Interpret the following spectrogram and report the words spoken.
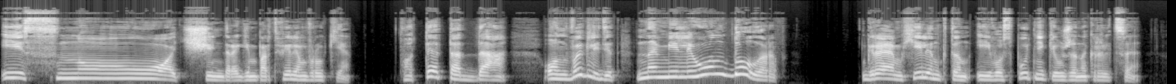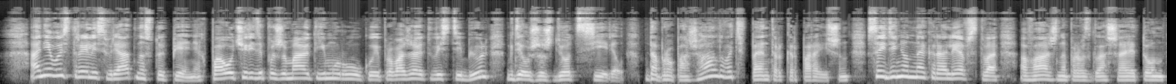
и с, ну, очень дорогим портфелем в руке. Вот это да! Он выглядит на миллион долларов! Грэм Хиллингтон и его спутники уже на крыльце. Они выстроились в ряд на ступенях, по очереди пожимают ему руку и провожают в вестибюль, где уже ждет Сирил. «Добро пожаловать в Пентер Корпорейшн, Соединенное Королевство», — важно провозглашает он.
